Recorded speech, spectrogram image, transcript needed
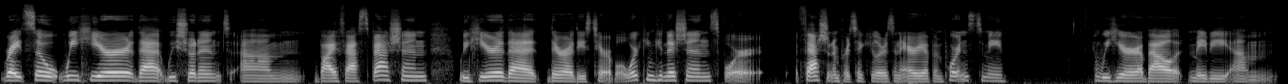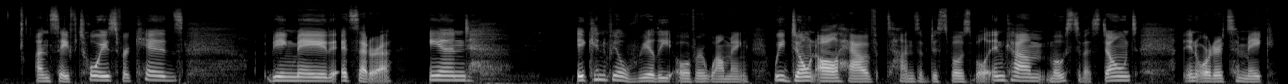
right? So we hear that we shouldn't um, buy fast fashion. We hear that there are these terrible working conditions for fashion in particular is an area of importance to me. We hear about maybe um, unsafe toys for kids being made, etc. And it can feel really overwhelming. We don't all have tons of disposable income, most of us don't, in order to make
